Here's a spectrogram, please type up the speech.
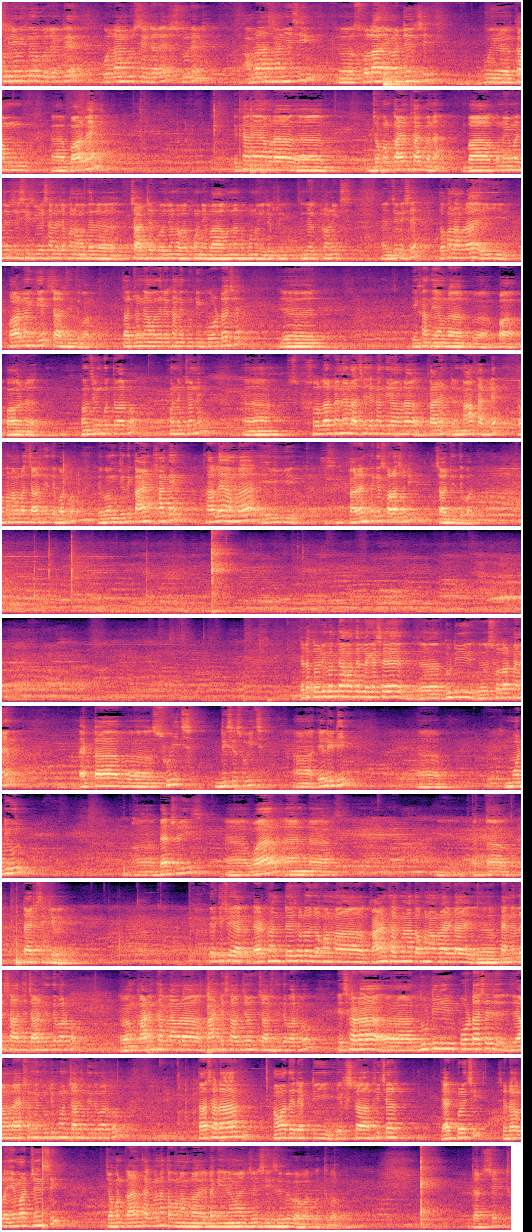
সূর্যমিত্র প্রজেক্টে কল্যাণপুর সেন্টারের স্টুডেন্ট। আমরা আজ বানিয়েছি solar emergency cum power bank. এখানে আমরা যখন কারেন্ট থাকবে না বা কোনো এমার্জেন্সি সিচুয়েশানে যখন আমাদের চার্জের প্রয়োজন হবে ফোনে বা অন্যান্য কোনো ইলেকট্রিক, ইলেকট্রনিক্স জিনিসে, তখন আমরা এই পাওয়ার ব্যাংক দিয়ে চার্জ দিতে পারব। তার জন্য আমাদের এখানে দুটি পোর্ট আছে এখান দিয়ে আমরা পাওয়ার কনজিউম করতে পারব ফোনের জন্যে। সোলার প্যানেল আছে যেখান দিয়ে আমরা কারেন্ট না থাকলে তখন আমরা চার্জ দিতে পারব। এবং যদি কারেন্ট থাকে তাহলে আমরা এই কারেন্ট থেকে সরাসরি চার্জ দিতে পারব। এটা তৈরি করতে আমাদের লেগেছে দুটি সোলার প্যানেল একটা switch DC switch LED module battery wire and একটা টাইপ সি কেবেল এর কিছু অ্যাডভান্টেজ হলো যখন কারেন্ট থাকবে না তখন আমরা এটা প্যানেলের সাহায্যে চার্জ দিতে পারব। এবং কারেন্ট থাকলে আমরা কারেন্টের সাহায্যে চার্জ দিতে পারব। এছাড়া দুটি পোর্ট আছে যে- আমরা একসঙ্গে দুটি ফোন চার্জ দিতে পারব। তাছাড়া আমাদের একটি এক্সট্রা ফিচার অ্যাড করেছি, সেটা হলো এমার্জেন্সি যখন কারেন্ট থাকবে না, তখন আমরা এটাকে এমার্জেন্সি হিসেবে ব্যবহার করতে পারব। That's it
